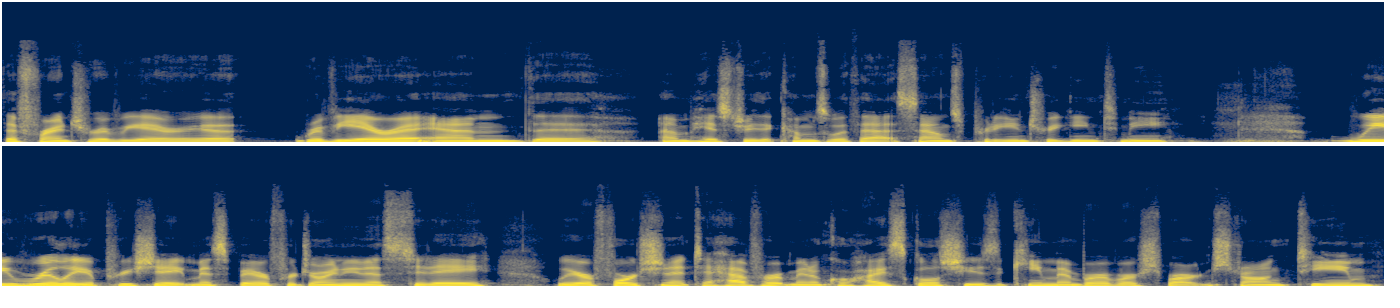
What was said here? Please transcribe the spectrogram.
the French Riviera, Riviera and the um, history that comes with that sounds pretty intriguing to me. We really appreciate Miss Bair for joining us today. We are fortunate to have her at Minico High School. She is a key member of our Spartan Strong team.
